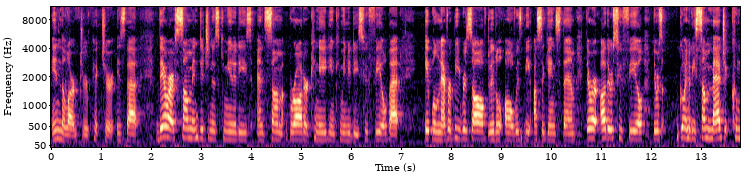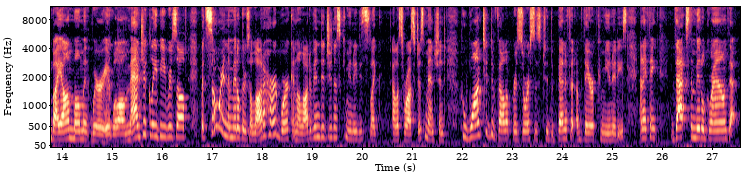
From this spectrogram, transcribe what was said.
in the larger picture is that there are some Indigenous communities and some broader Canadian communities who feel that it will never be resolved. It'll always be us against them. There are others who feel there's going to be some magic kumbaya moment where it will all magically be resolved. But somewhere in the middle, there's a lot of hard work and a lot of indigenous communities, like Ellis Ross just mentioned, who want to develop resources to the benefit of their communities. And I think that's the middle ground that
